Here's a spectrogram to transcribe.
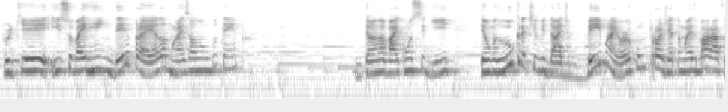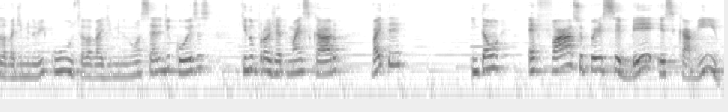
porque isso vai render para ela mais ao longo do tempo. Então ela vai conseguir ter uma lucratividade bem maior com um projeto mais barato. Ela vai diminuir custo, ela vai diminuir uma série de coisas que no projeto mais caro vai ter. Então é fácil perceber esse caminho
